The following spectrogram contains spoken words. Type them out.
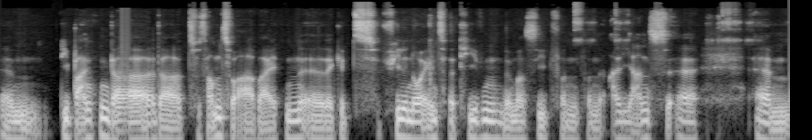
ähm, die Banken da, da zusammenzuarbeiten. Äh, da gibt es viele neue Initiativen, wenn man sieht, von, von Allianz, äh, ähm,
